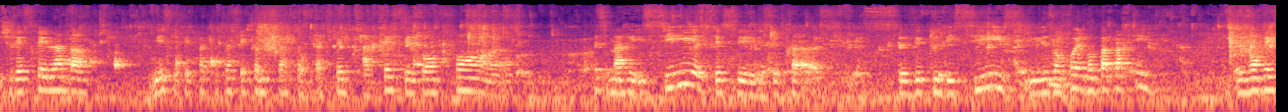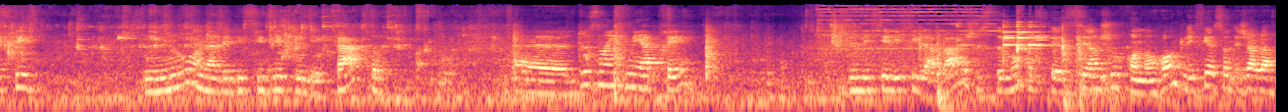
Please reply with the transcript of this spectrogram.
je resterai là-bas. Mais ce n'était pas tout à fait comme ça. Donc après, après ses enfants, euh, se marie ici, elle fait ses, études ici. Les enfants, ne vont pas partir. Elles vont rester. Nous, on avait décidé tous les quatre euh, deux ans et demi après, de laisser les filles là-bas, justement, parce que c'est un jour qu'on en rentre, les filles, elles sont déjà là.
